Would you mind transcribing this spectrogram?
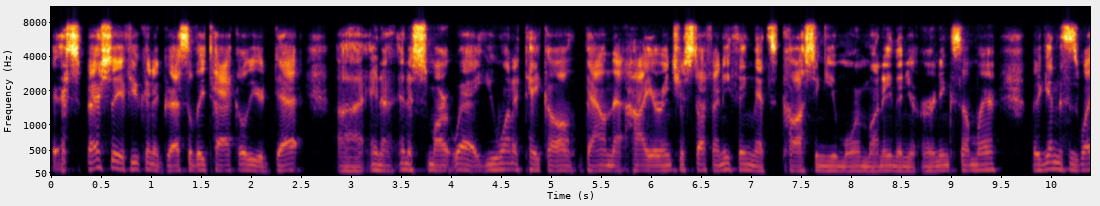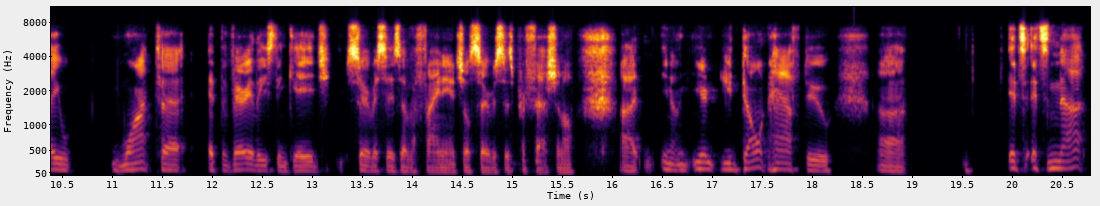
especially if you can aggressively tackle your debt uh, in a in a smart way. You want to take all down that higher interest stuff, anything that's costing you more money than you're earning somewhere. But again, this is why you want to at the very least engage services of a financial services professional. Uh, you know you you don't have to uh, it's it's not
